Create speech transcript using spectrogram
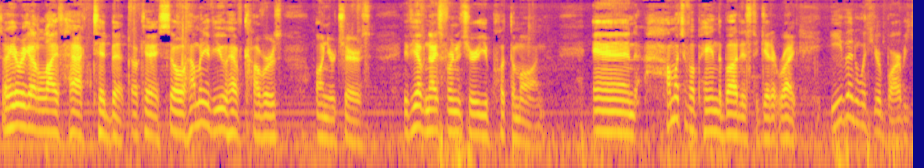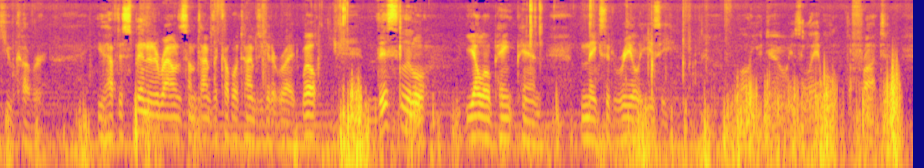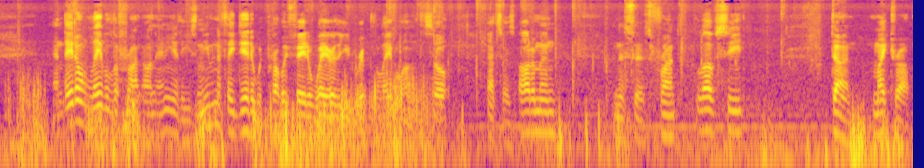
So here we got a life hack tidbit. Okay, so how many of you have covers on your chairs? If you have nice furniture, you put them on. And how much of a pain the butt is to get it right. Even with your barbecue cover, you have to spin it around sometimes a couple of times to get it right. Well, this little yellow paint pen makes it real easy. All you do is label and they don't label the front on any of these. And even if they did, it would probably fade away or you'd rip the label off. So that says Ottoman. And this says front love seat. Done. Mic drop.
